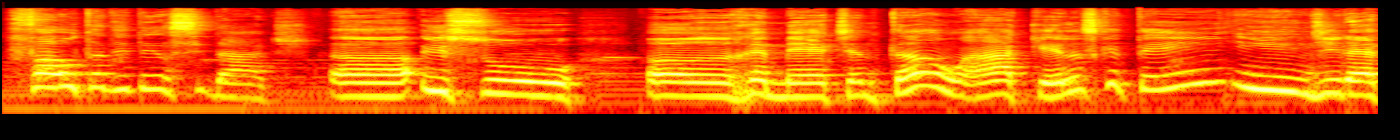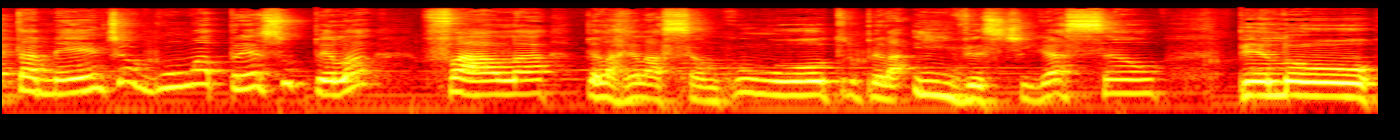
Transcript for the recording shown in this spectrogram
falta de densidade. Uh, isso uh, remete então àqueles que têm indiretamente algum apreço pela fala, pela relação com o outro, pela investigação, pelo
